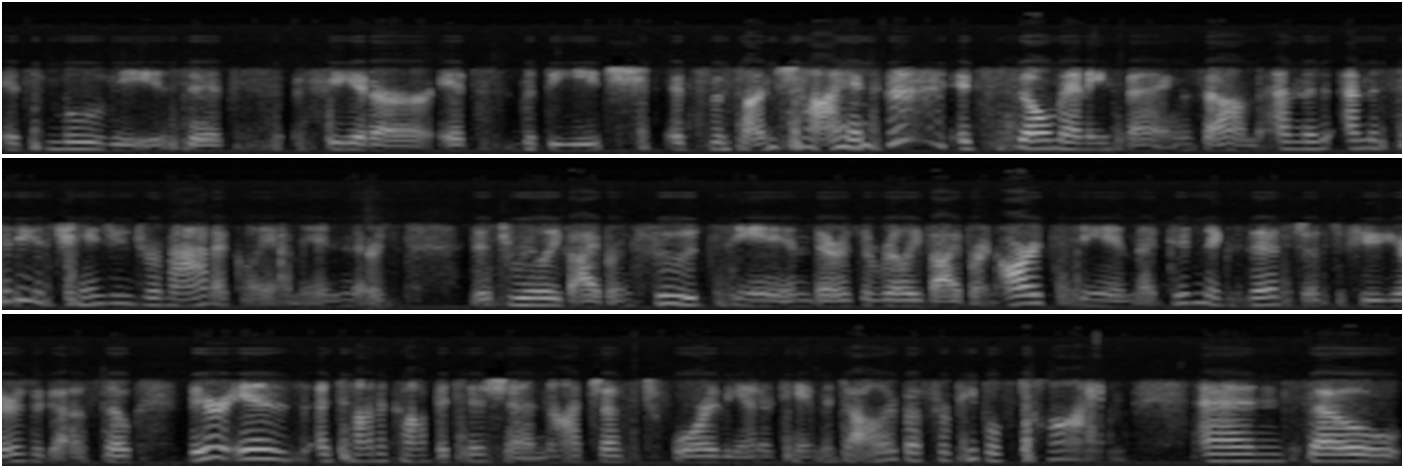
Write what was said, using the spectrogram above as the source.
it's movies, it's theater, it's the beach, it's the sunshine, it's so many things. Um, and the and the city is changing dramatically. I mean, there's this really vibrant food scene, there's a really vibrant art scene that didn't exist just a few years ago. So there is a ton of competition, not just for the entertainment dollar, but for people's time. And so,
